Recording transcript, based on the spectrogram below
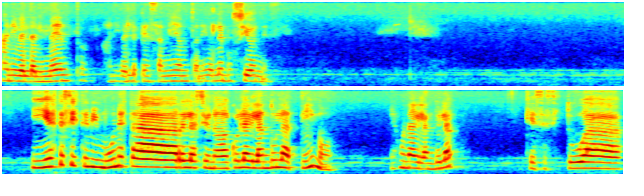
A nivel de alimento, a nivel de pensamiento, a nivel de emociones. Y este sistema inmune está relacionado con la glándula timo. Es una glándula que se sitúa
